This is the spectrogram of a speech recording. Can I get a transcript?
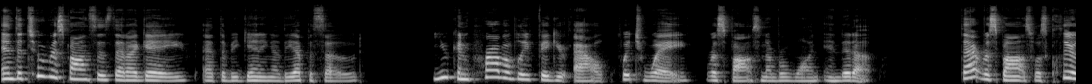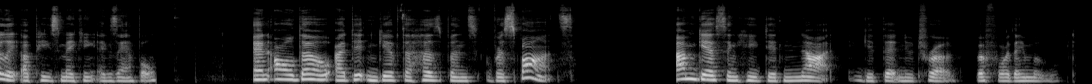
In the two responses that I gave at the beginning of the episode, you can probably figure out which way response number one ended up. That response was clearly a peacemaking example. And although I didn't give the husband's response, I'm guessing he did not get that new truck before they moved.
